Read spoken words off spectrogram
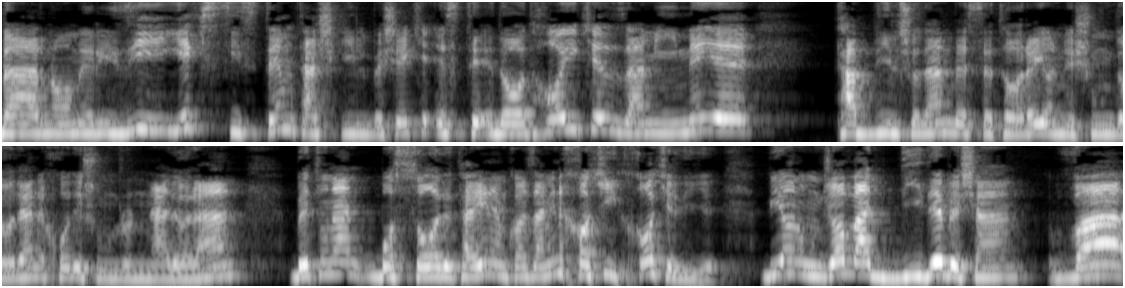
برنامه ریزی یک سیستم تشکیل بشه که استعدادهایی که زمینه تبدیل شدن به ستاره یا نشون دادن خودشون رو ندارن بتونن با ساده ترین امکان زمین خاکی خاک دیگه بیان اونجا و دیده بشن و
